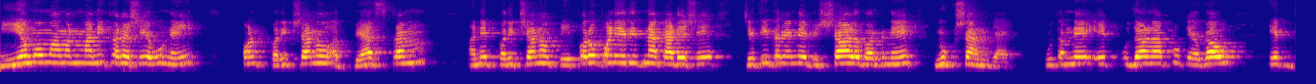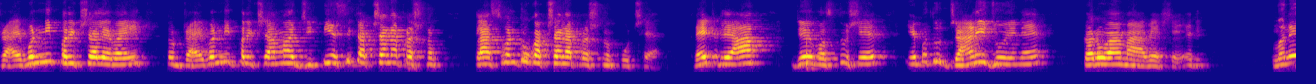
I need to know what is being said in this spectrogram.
નિયમોમાં મનમાની કરે છે એવું નહીં, પણ પરીક્ષાનો અભ્યાસક્રમ અને પરીક્ષાનો પેપરો પણ એ રીતના કાઢે છે, જેથી કરીને વિશાળ વર્ગને નુકસાન જાય. હું તમને એક ઉદાહરણ આપું કે અગાઉ એક ડ્રાઈવરની પરીક્ષા લેવાઈ તો ડ્રાઈવરની પરીક્ષામાં જીપીએસસી કક્ષાના પ્રશ્નો ક્લાસ વન ટુ કક્ષાના પ્રશ્નો પૂછ્યા. રાઈટ એટલે આ જે વસ્તુ છે એ બધું જાણી જોઈને કરવામાં આવે છે. મને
